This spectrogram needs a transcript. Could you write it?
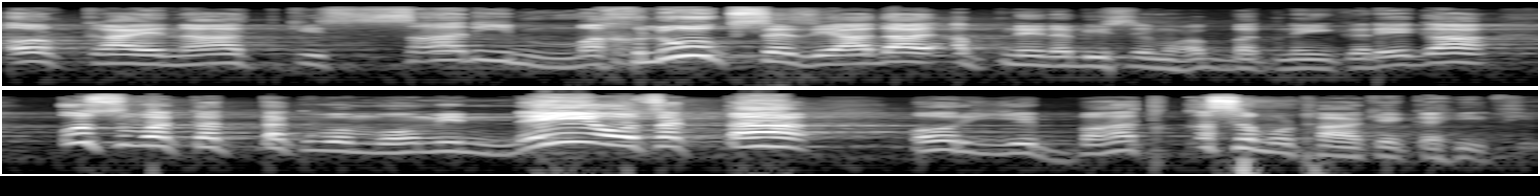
اور کائنات کی ساری مخلوق سے زیادہ اپنے نبی سے محبت نہیں کرے گا، اس وقت تک وہ مومن نہیں ہو سکتا۔ اور یہ بات قسم اٹھا کے کہی تھی۔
